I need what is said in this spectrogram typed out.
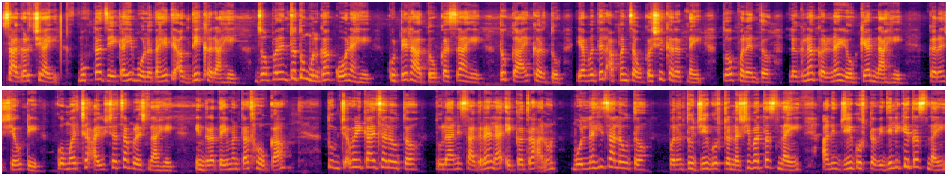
सागरची आई. मुक्ता जे काही बोलत आहे ते अगदी खरं आहे. जोपर्यंत तो मुलगा कोण आहे? कुठे राहतो? कसा आहे? तो काय करतो? याबद्दल आपण चौकशी करत नाही. तोपर्यंत लग्न करणं योग्य नाही. कारण शेवटी कोमलच्या आयुष्याचा प्रश्न आहे. इंद्राताई म्हणतात हो का? तुमच्या वेळी काय झालं होतं? तुला आणि सागराला एकत्र आणून बोलणंही झालं होतं. परंतु जी गोष्ट नशिबातच नाही आणि जी गोष्ट विधिलिखितच नाही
